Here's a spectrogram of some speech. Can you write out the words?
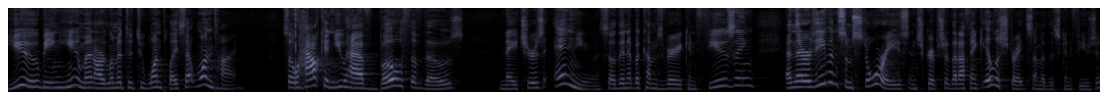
You, being human, are limited to one place at one time. So, how can you have both of those natures in you? And so then it becomes very confusing. And there's even some stories in Scripture that I think illustrate some of this confusion.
